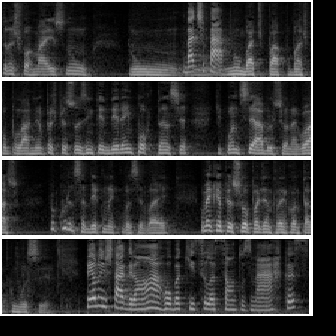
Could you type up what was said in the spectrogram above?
transformar isso num num bate-papo. num bate-papo mais popular mesmo para as pessoas entenderem a importância de quando você abre o seu negócio procura saber como é que você vai como é que a pessoa pode entrar em contato com você. Pelo Instagram arroba Santos Marcas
